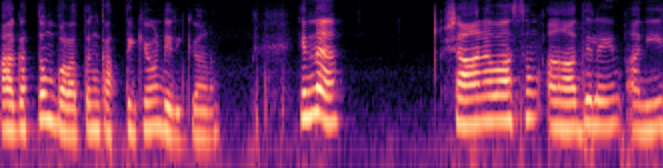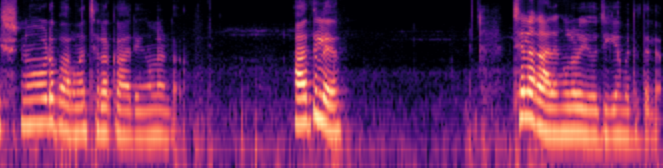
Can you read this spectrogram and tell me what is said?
അകത്തും പുറത്തും കത്തിക്കൊണ്ടിരിക്കുകയാണ് ഇന്ന് ഷാനവാസും ആദിലയും അനീഷിനോട് പറഞ്ഞ ചില കാര്യങ്ങളുണ്ട്. അതിൽ ചില കാര്യങ്ങളോട് യോജിക്കാൻ പറ്റത്തില്ല.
